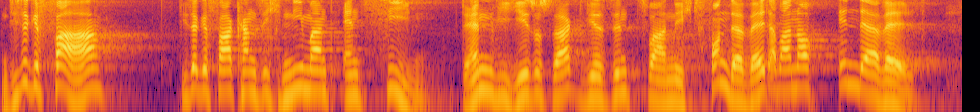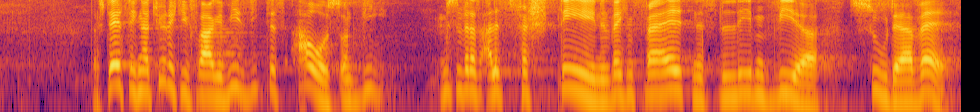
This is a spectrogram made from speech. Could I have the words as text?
Und diese Gefahr, dieser Gefahr kann sich niemand entziehen. Denn, wie Jesus sagt, wir sind zwar nicht von der Welt, aber noch in der Welt. Da stellt sich natürlich die Frage, wie sieht es aus und wie müssen wir das alles verstehen? In welchem Verhältnis leben wir zu der Welt?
